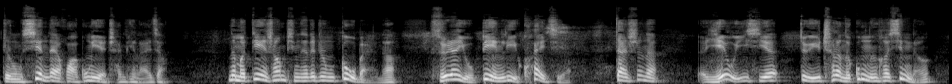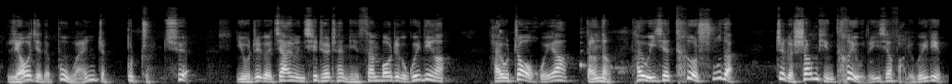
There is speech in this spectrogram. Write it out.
这种现代化工业产品来讲，那么电商平台的这种购买呢，虽然有便利快捷，但是呢，也有一些对于车辆的功能和性能了解的不完整、不准确，有这个家用汽车产品三包这个规定啊，还有召回啊等等，它有一些特殊的这个商品特有的一些法律规定。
